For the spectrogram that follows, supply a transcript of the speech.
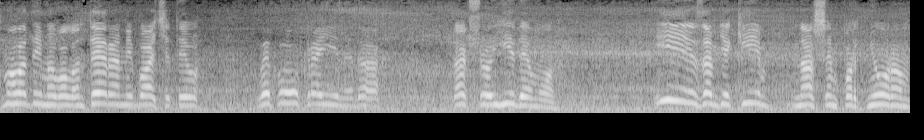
з молодими волонтерами, бачите, ВПО України, да. Так що їдемо. І завдяки нашим партнерам,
